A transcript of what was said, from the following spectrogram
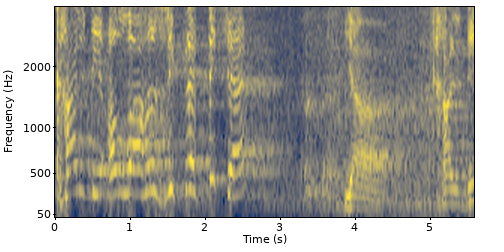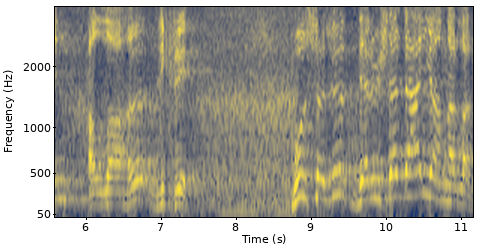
kalbi Allah'ı zikrettikçe ya kalbin Allah'ı zikri bu sözü dervişler daha iyi anlarlar.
